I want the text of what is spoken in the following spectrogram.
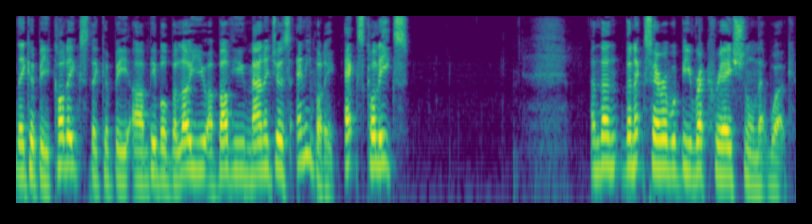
They could be colleagues, they could be um, people below you, above you, managers, anybody, ex colleagues. And then the next area would be recreational network.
